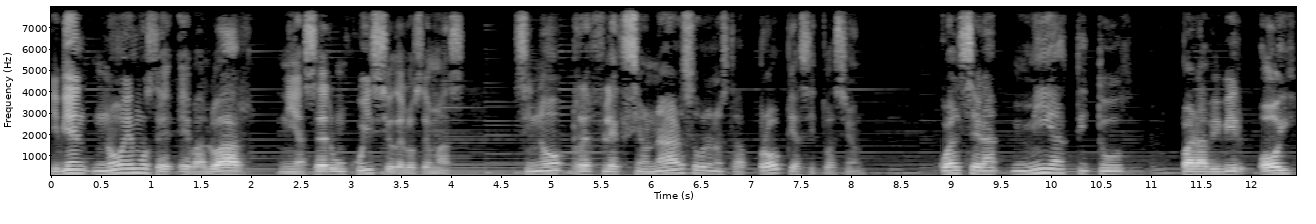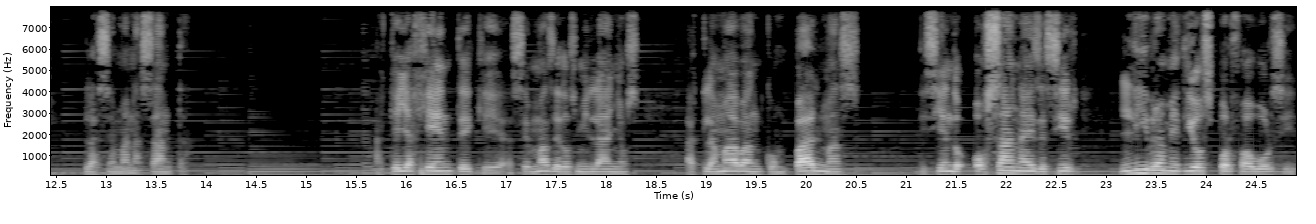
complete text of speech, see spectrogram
Y bien, no hemos de evaluar ni hacer un juicio de los demás, sino reflexionar sobre nuestra propia situación. ¿Cuál será mi actitud para vivir hoy la Semana Santa? Aquella gente que hace más de dos mil años aclamaban con palmas, diciendo Osana, es decir, líbrame Dios por favor, si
